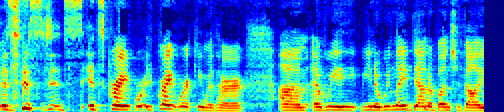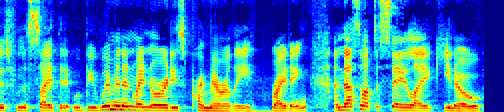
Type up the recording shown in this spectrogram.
it's just it's it's great great working with her. Um, and we you know we laid down a bunch of values from the site that it would be women and minorities primarily mm-hmm. writing, and that's not to say like you know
